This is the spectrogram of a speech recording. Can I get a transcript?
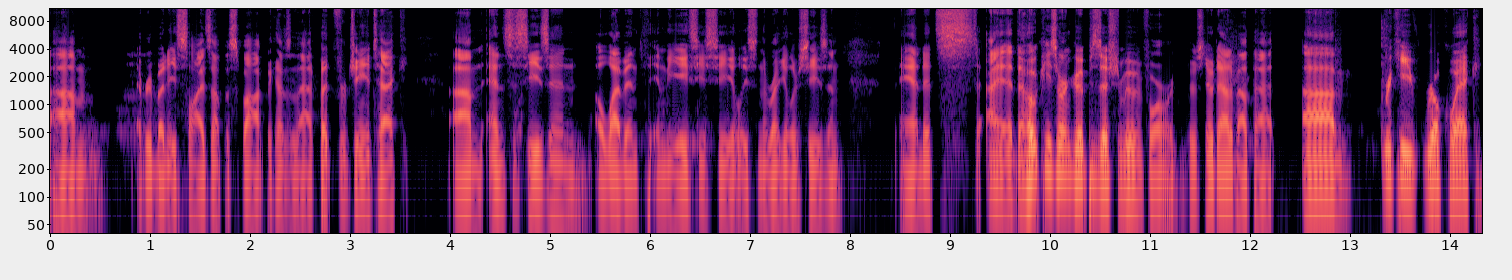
Um, everybody slides up a spot because of that. But Virginia Tech um, ends the season 11th in the ACC, at least in the regular season. And it's I, the Hokies are in good position moving forward. There's no doubt about that. Um, Ricky, real quick,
